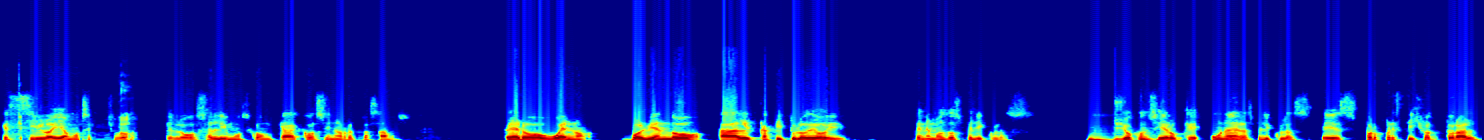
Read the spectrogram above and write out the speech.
que sí lo hayamos hecho, que luego salimos con cada cosa y nos retrasamos. Pero bueno, volviendo al capítulo de hoy, tenemos dos películas. Yo considero que una de las películas es por prestigio actoral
